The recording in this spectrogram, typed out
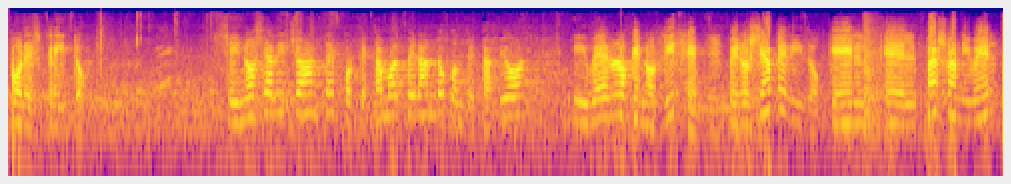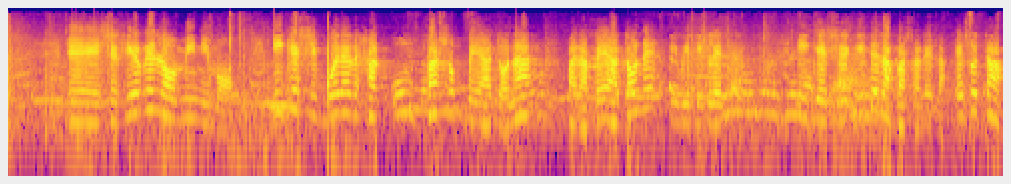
por escrito. Si no se ha dicho antes, porque estamos esperando contestación y ver lo que nos dicen. Pero se ha pedido que el, paso a nivel eh, se cierre lo mínimo y que se pueda dejar un paso peatonal para peatones y bicicletas y que se quite la pasarela. Eso está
